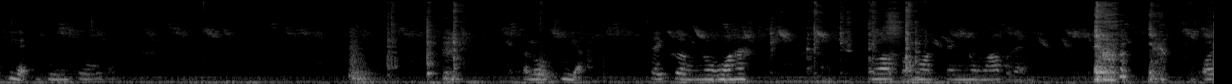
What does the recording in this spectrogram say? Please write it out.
เขียดซื้อเพื่อนตะโลเขียดใส่เครื่องนัวนัวก็ฮอตเป็นนัวไปเลยโอ้ย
